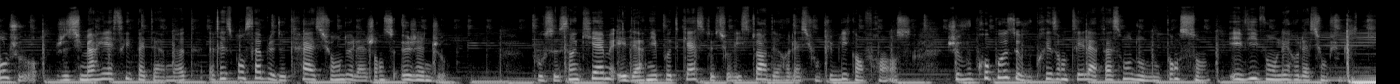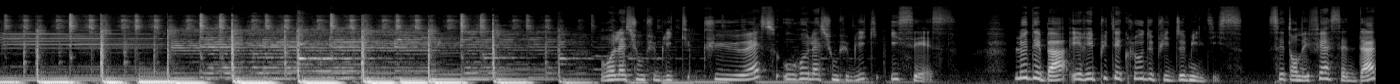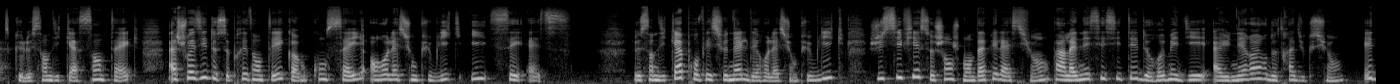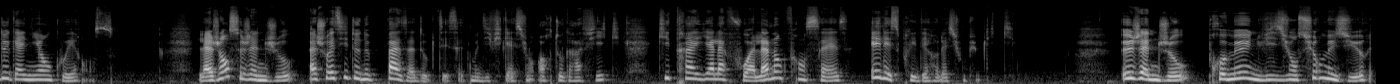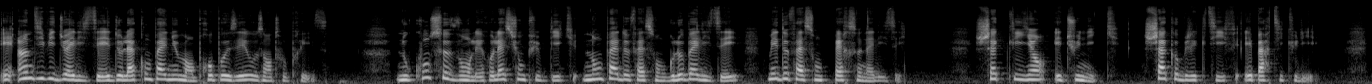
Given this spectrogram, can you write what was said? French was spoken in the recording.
Bonjour, je suis Marie-Astrid Paternotte, responsable de création de l'agence Eugène Jo. Pour ce cinquième et dernier podcast sur l'histoire des relations publiques en France, je vous propose de vous présenter la façon dont nous pensons et vivons les relations publiques. Relations publiques QES ou relations publiques ICS Le débat est réputé clos depuis 2010. C'est en effet à cette date que le syndicat Syntec a choisi de se présenter comme Conseil en relations publiques ICS. Le syndicat professionnel des relations publiques justifiait ce changement d'appellation par la nécessité de remédier à une erreur de traduction et de gagner en cohérence. L'agence Genjo a choisi de ne pas adopter cette modification orthographique qui trahit à la fois la langue française et l'esprit des relations publiques. Eugène Jo promeut une vision sur mesure et individualisée de l'accompagnement proposé aux entreprises. Nous concevons les relations publiques non pas de façon globalisée, mais de façon personnalisée. Chaque client est unique, chaque objectif est particulier.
